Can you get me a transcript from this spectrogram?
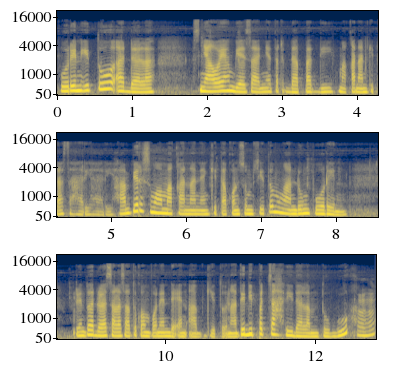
Purin itu adalah senyawa yang biasanya terdapat di makanan kita sehari-hari. Hampir semua makanan yang kita konsumsi itu mengandung purin. Purin itu adalah salah satu komponen DNA begitu. Nanti dipecah di dalam tubuh, Mhm.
